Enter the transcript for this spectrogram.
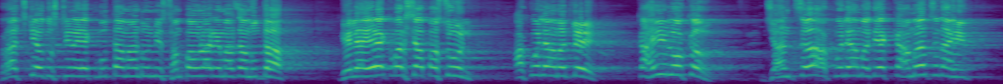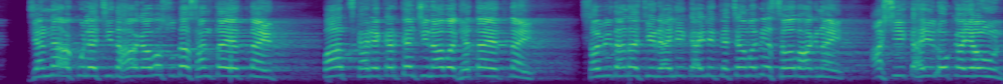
राजकीय दृष्टीने एक मुद्दा मांडून मी संपवणार आहे माझा मुद्दा. गेल्या एक वर्षापासून अकोल्यामधले काही लोक ज्यांचं अकोल्यामध्ये कामच नाहीत ज्यांना अकोल्याची दहा गावं सुद्धा सांगता येत नाहीत पाच कार्यकर्त्यांची नावं घेता येत नाही संविधानाची रॅली काढली त्याच्यामध्ये सहभाग नाही. अशी काही लोक येऊन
